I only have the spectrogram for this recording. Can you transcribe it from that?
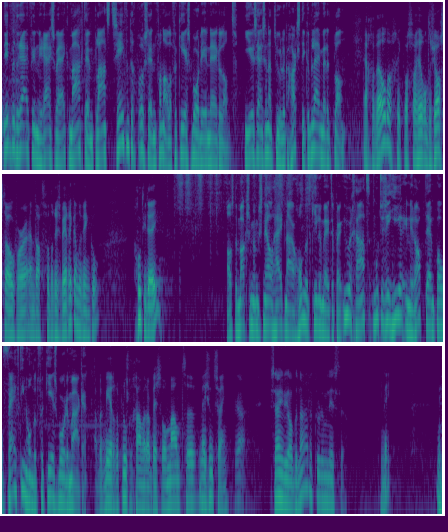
Dit bedrijf in Rijswijk maakt en plaatst 70% van alle verkeersborden in Nederland. Hier zijn ze natuurlijk hartstikke blij met het plan. Ja, geweldig. Ik was er heel enthousiast over en dacht van er is werk aan de winkel. Goed idee. Als de maximumsnelheid naar 100 km per uur gaat, moeten ze hier in rap tempo 1500 verkeersborden maken. Ja, met meerdere ploegen gaan we daar best wel een maand uh, mee zoet zijn. Ja. Zijn jullie al benaderd door de minister? Nee.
